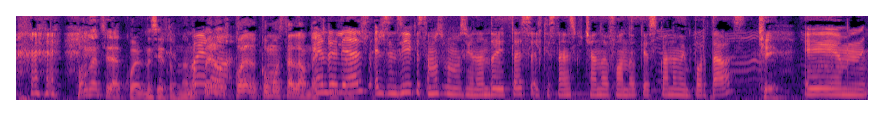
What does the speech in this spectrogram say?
Pónganse de acuerdo, no es cierto, ¿no? no pero, ¿cuál- ¿cómo está la onda? En realidad el, el sencillo que estamos promocionando ahorita es el que están escuchando de fondo, que es Cuando me importabas. Sí. Eh,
